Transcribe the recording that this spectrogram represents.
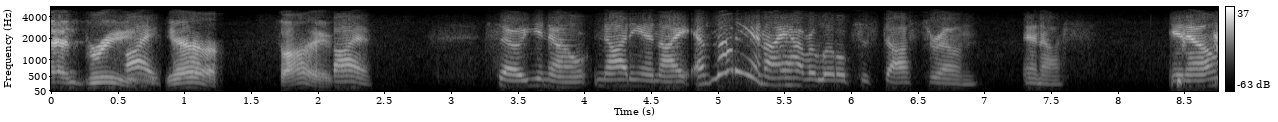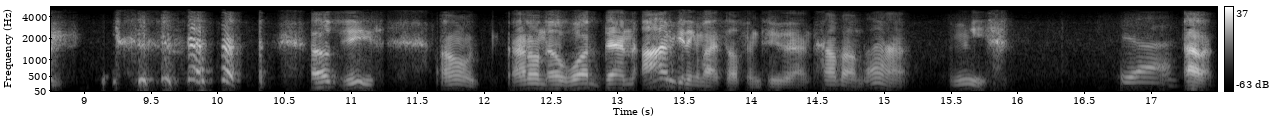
and Bree. Five. Yeah, five. five. So you know, Nadia and I, and Nadia and I have a little testosterone in us. You know, oh jeez. Oh, I don't know what then I'm getting myself into then. How about that? Yeesh. yeah. I don't,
